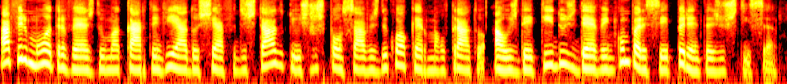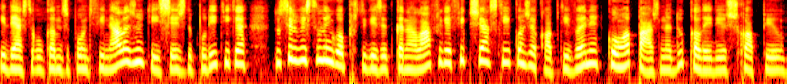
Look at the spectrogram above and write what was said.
afirmou através de uma carta enviada ao chefe de Estado que os responsáveis de qualquer maltrato aos detidos devem comparecer perante a justiça. E desta colocamos o ponto final às notícias de política do Serviço de Língua Portuguesa de Canal África. Fique já a seguir com Jacob Tivânia com a página do Caleidoscópio.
